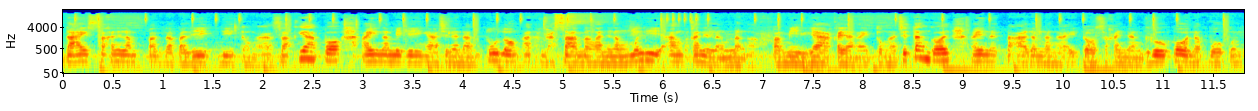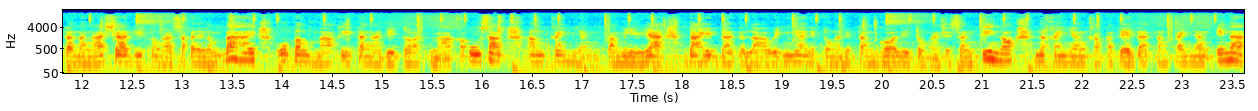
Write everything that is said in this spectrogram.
Dahil sa kanilang pagbabalik dito nga sa Quiapo ay namigay nga sila ng tulong at kasama nga nilang muli ang kanilang mga pamilya. Kaya nga ito nga si Tanggol ay nagpaalam na nga ito sa kanyang grupo na pupunta na nga siya dito nga sa kanilang bahay upang makita nga dito at makausap ang kanyang pamilya. Dahil dadalawin nga nito nga ni Tanggol ito nga si Santino na kanyang kapatid at ang kanyang ina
